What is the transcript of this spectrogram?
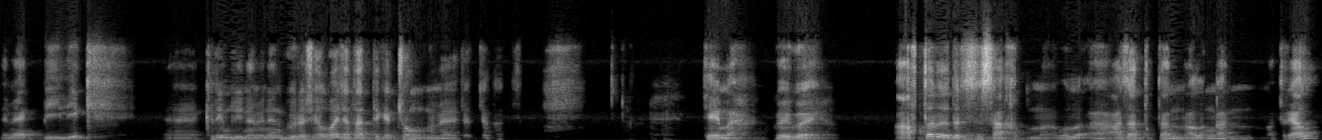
демек бийлик крим дүйнө менен күрөшө албай жатат деген чоң неме жатат тема көйгөй автор ыдыр ысаков бул азаттыктан алынган материал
